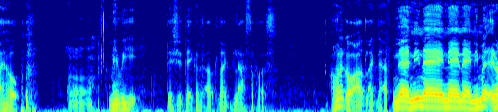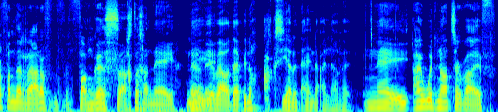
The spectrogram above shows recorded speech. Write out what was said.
I hope. Maybe they should take us out like The Last of Us. I want to go out like that. Nee, niet, nee, nee, nee. Niet met een of andere rare fungus-achtige... Nee, nee, Nee, nee. jawel. Dan heb je nog actie aan het einde. I love it. Nee, I would not survive.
